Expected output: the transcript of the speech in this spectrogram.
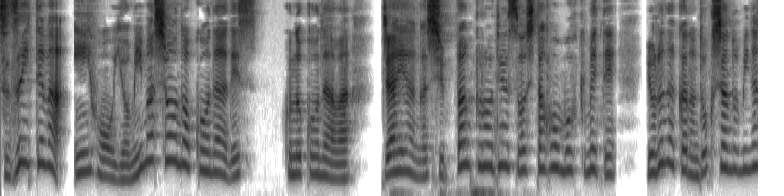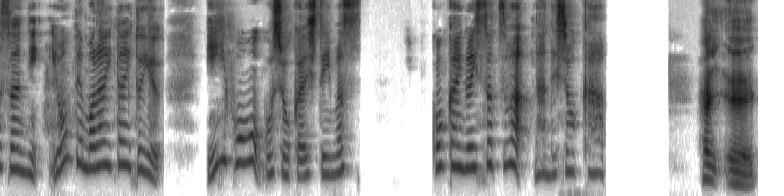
続いては、いい本を読みましょうのコーナーです。このコーナーは、ジャイアンが出版プロデュースをした本も含めて、世の中の読者の皆さんに読んでもらいたいという、いい本をご紹介しています。今回の一冊は何でしょうか？はい、えー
